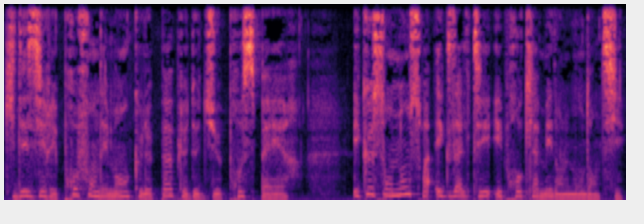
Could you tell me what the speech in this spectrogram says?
qui désirait profondément que le peuple de Dieu prospère et que son nom soit exalté et proclamé dans le monde entier.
